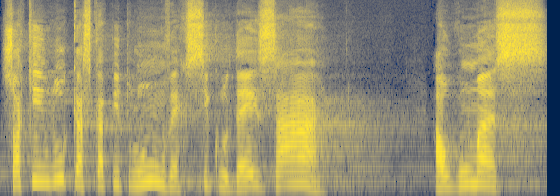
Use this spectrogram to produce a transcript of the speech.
Só que em Lucas capítulo 1, versículo 10, há algumas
